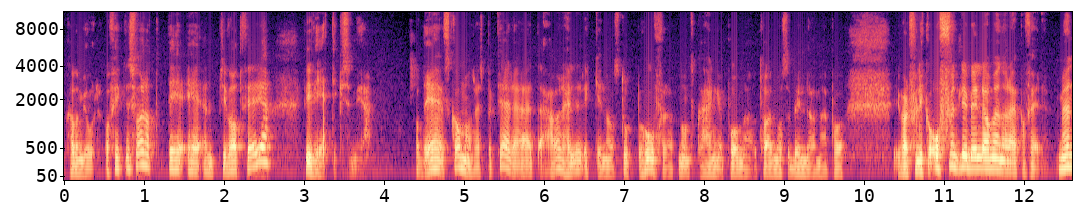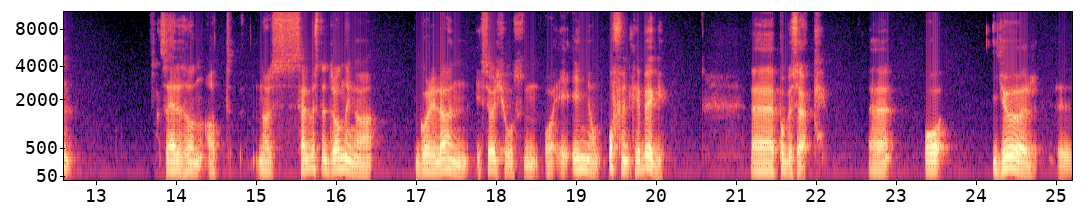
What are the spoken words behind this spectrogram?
hva de gjorde, og fikk til svar at det er en privat ferie. Vi vet ikke så mye. Og det skal man respektere. Jeg har heller ikke noe stort behov for at noen skal henge på meg og ta en masse bilder av meg på I hvert fall ikke offentlige bilder av meg når jeg er på ferie. Men så er det sånn at når selveste dronninga går i land i Sørkjosen og er innom offentlige bygg eh, på besøk, og gjør eh,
